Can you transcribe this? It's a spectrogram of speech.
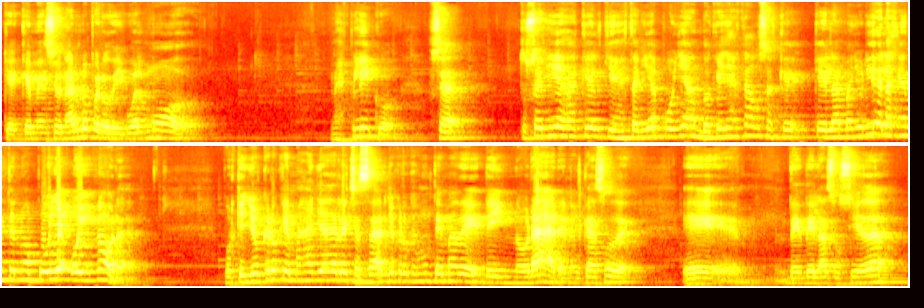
que, mencionarlo, pero de igual modo. ¿Me explico? O sea, tú serías aquel quien estaría apoyando aquellas causas que, que, la mayoría de la gente no apoya o ignora. Porque yo creo que más allá de rechazar, yo creo que es un tema de, de ignorar en el caso de, eh, de, de, la sociedad,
